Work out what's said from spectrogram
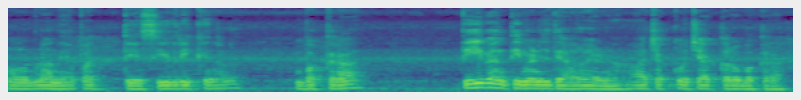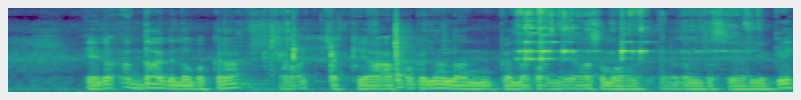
ਹੁਣ ਬਣਾਉਂਦੇ ਆਪਾਂ ਦੇਸੀ ਤਰੀਕੇ ਨਾਲ। ਬੱਕਰਾ 30 35 ਮਿੰਟ 'ਚ ਤਿਆਰ ਹੋ ਜਾਣਾ। ਆ ਚੱਕੋ ਚੈੱਕ ਕਰੋ ਬੱਕਰਾ। ਹੈਗਾ ਅੱਧਾ ਕਿਲੋ ਬੱਕਰਾ। ਆ ਚੱਕਿਆ। ਆਪਾਂ ਪਹਿਲਾਂ ਲਾਂ, ਪਹਿਲਾਂ ਪਾਉਂਦੇ ਆ ਸਮਾਨ। ਜਿਹੜਾ ਤੁਹਾਨੂੰ ਦੱਸਿਆ ਸੀ ਅੱਗੇ।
